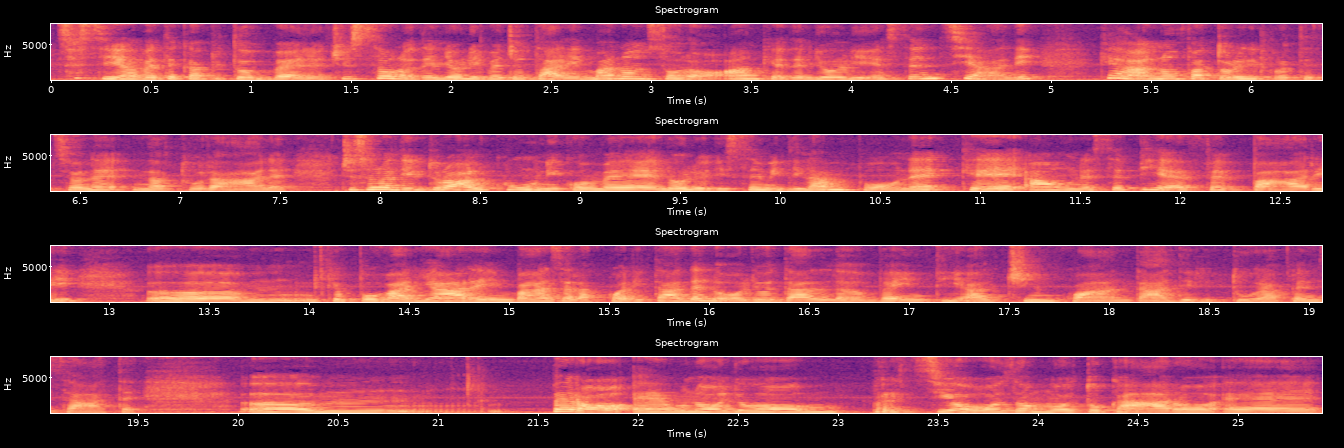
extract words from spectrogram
Sì sì, avete capito bene, ci sono degli oli vegetali, ma non solo, anche degli oli essenziali che hanno un fattore di protezione naturale. Ci sono addirittura alcuni, come l'olio di semi di lampone, che ha un SPF pari, ehm, che può variare in base alla qualità dell'olio dal 20 al 50 addirittura, pensate. Um, però è un olio prezioso, molto caro e,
